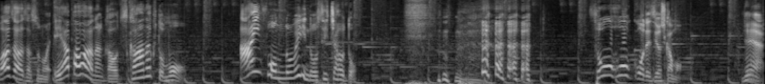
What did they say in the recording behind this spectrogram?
わざわざその AirPower なんかを使わなくとも iPhone の上に載せちゃうと。双方向ですよ、しかも。ね。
